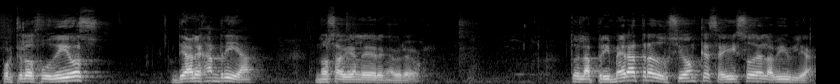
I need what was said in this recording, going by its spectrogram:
porque los judíos de Alejandría no sabían leer en hebreo. Entonces, la primera traducción que se hizo de la Biblia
